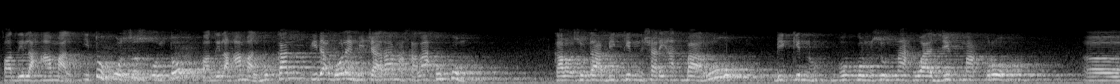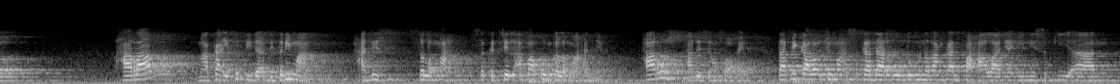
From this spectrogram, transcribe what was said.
fadilah amal. Itu khusus untuk fadilah amal, bukan tidak boleh bicara masalah hukum. Kalau sudah bikin syariat baru, bikin hukum sunnah wajib makruh e, haram, maka itu tidak diterima. Hadis selemah sekecil apa pun kelemahannya, harus hadis yang sahih. Tapi kalau cuma sekadar untuk menerangkan pahalanya ini sekian,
